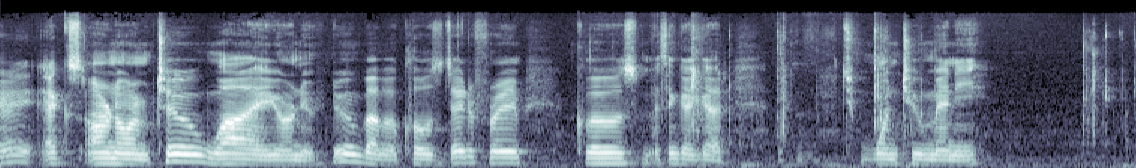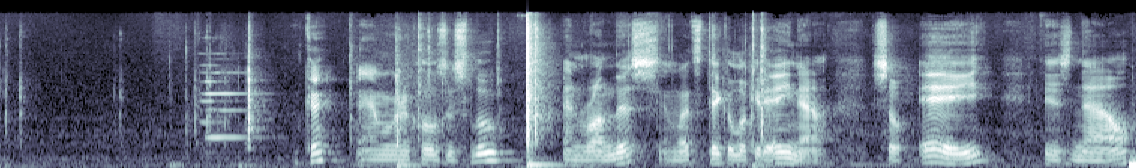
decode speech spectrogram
Okay, X norm 2, Y R norm 2, blah, blah, close data frame, close. I think I got one too many. Okay, and we're going to close this loop and run this. And let's take a look at A now. So A is now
